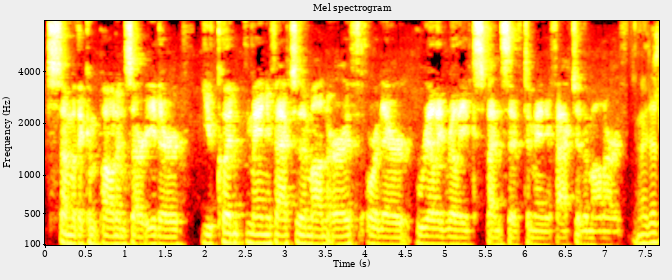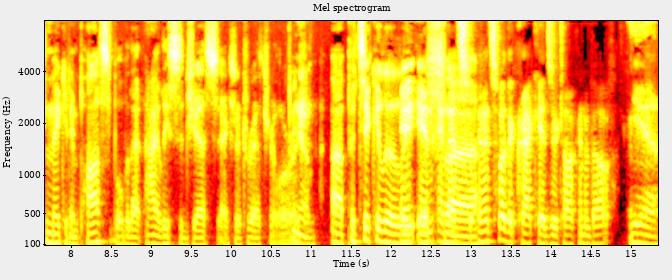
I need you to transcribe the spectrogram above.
some of the components are either you couldn't manufacture them on Earth or they're really, really expensive to manufacture them on Earth. And it doesn't make it impossible, but that highly suggests extraterrestrial origin. Uh, particularly And, and, if and that's uh, and that's what the crackheads are talking about. yeah,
